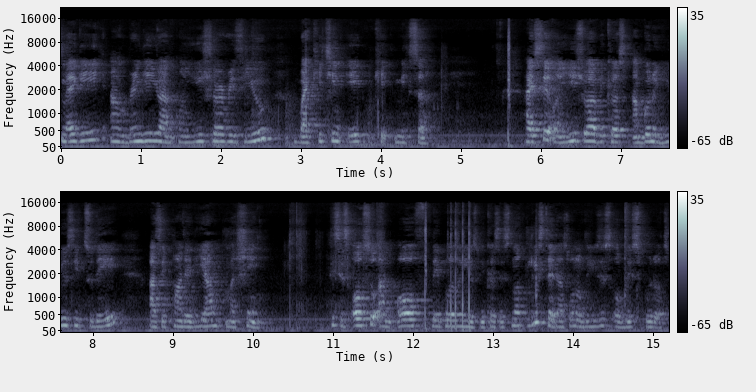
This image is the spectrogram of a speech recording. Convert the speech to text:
Maggie. I'm bringing you an unusual review by KitchenAid cake mixer. I say unusual because I'm going to use it today as a pounded yam machine. This is also an off-label use because it's not listed as one of the uses of this product,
